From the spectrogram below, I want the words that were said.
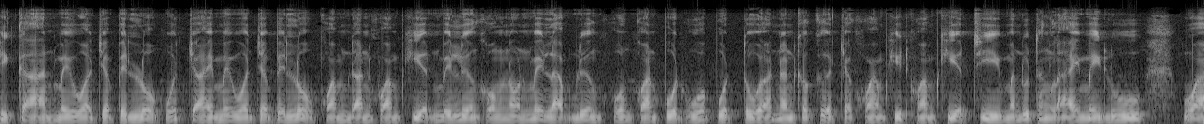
พิการไม่ว่าจะเป็นโรคหัวใจ ไม่ว่าจะเป็นโรคความดันความเครียดไม่เรื่องของนอนไม่หลับเรื่องของการปวดหัวปวดตัว นั่นก็เกิดจากความคิดความเครียดที่มนุษย์ทั้งหลายไม่รู้ว่า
